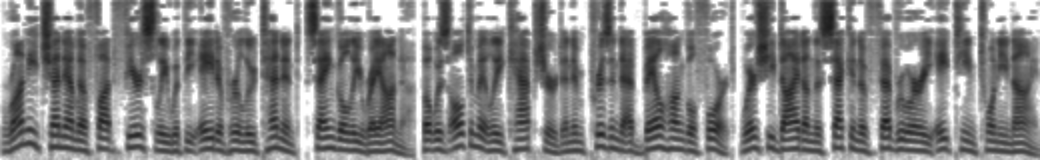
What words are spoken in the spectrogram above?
Rani Chennamma fought fiercely with the aid of her lieutenant, Sangolli Rayanna, but was ultimately captured and imprisoned at Bailhongal Fort, where she died on 2 February 1829.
